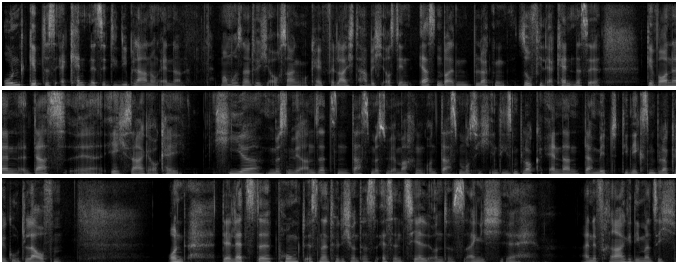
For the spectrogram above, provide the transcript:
Und gibt es Erkenntnisse, die die Planung ändern? Man muss natürlich auch sagen, okay, vielleicht habe ich aus den ersten beiden Blöcken so viele Erkenntnisse gewonnen, dass äh, ich sage, okay, hier müssen wir ansetzen, das müssen wir machen und das muss ich in diesem Block ändern, damit die nächsten Blöcke gut laufen. Und der letzte Punkt ist natürlich, und das ist essentiell und das ist eigentlich äh, eine Frage, die man sich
